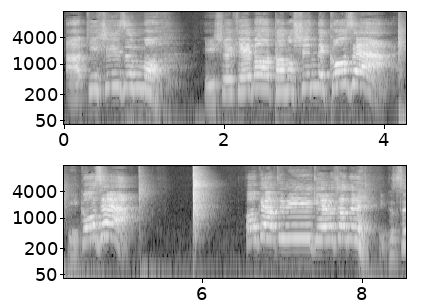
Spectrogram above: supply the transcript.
秋シーズンも、一緒に競馬を楽しんでいこうぜ行こうぜ !OK, FTV 競馬チャンネル行くぜ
